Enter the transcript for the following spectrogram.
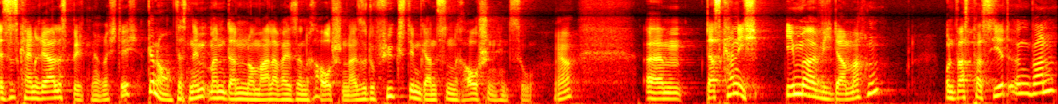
Es ist kein reales Bild mehr, richtig? Genau. Das nennt man dann normalerweise ein Rauschen. Also du fügst dem Ganzen Rauschen hinzu. Ja? Ähm, das kann ich immer wieder machen. Und was passiert irgendwann,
